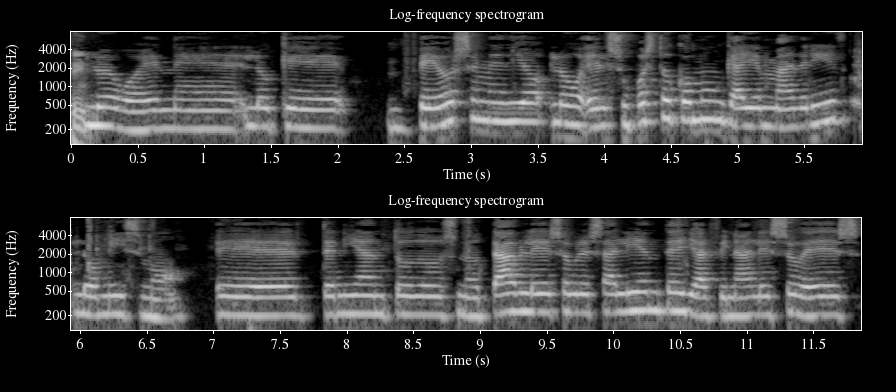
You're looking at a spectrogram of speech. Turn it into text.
Luego, en lo que peor se me dio, luego, el supuesto común que hay en Madrid, lo mismo. tenían todos notable, sobresaliente, y al final eso es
